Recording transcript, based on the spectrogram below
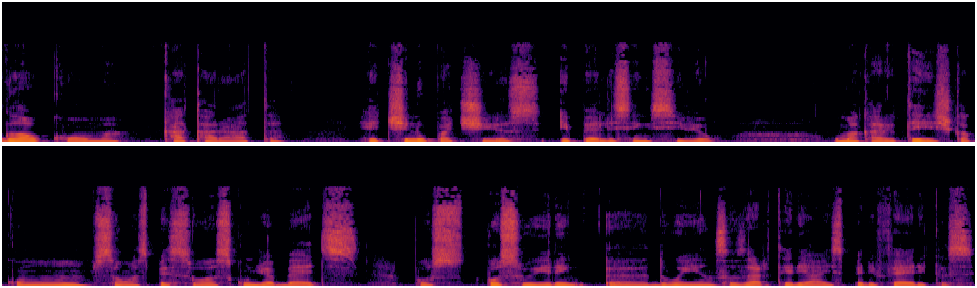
glaucoma, catarata, retinopatias e pele sensível. Uma característica comum são as pessoas com diabetes possuírem uh, doenças arteriais periféricas,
